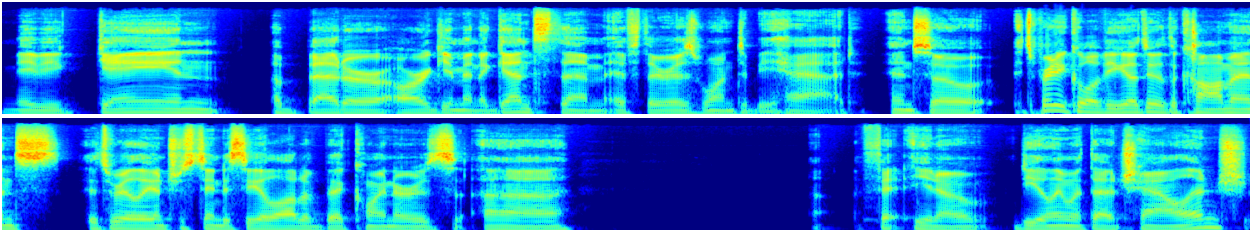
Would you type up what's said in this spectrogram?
maybe gain a better argument against them if there is one to be had. And so it's pretty cool if you go through the comments. It's really interesting to see a lot of Bitcoiners, uh, you know, dealing with that challenge.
